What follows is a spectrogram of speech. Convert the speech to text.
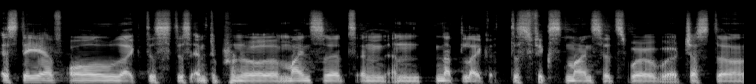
as they have all like this this entrepreneurial mindset and and not like this fixed mindsets where where just uh,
